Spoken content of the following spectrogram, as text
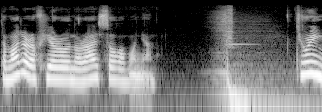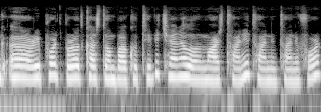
the mother of hero Norayr Soghomonyan. During a report broadcast on Baku TV channel on March 20, 2024,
